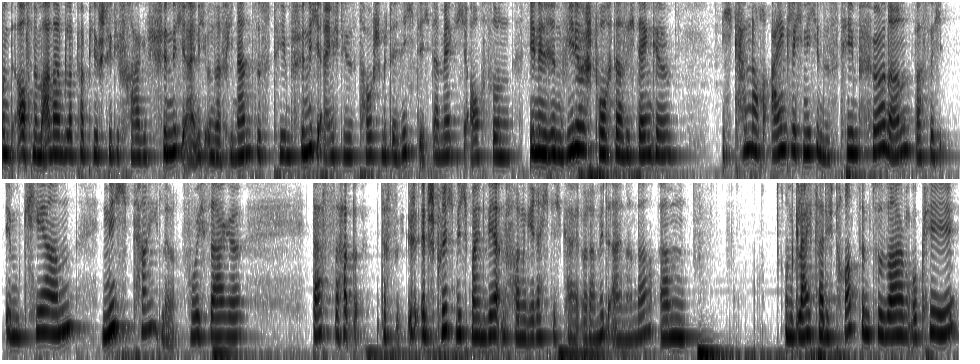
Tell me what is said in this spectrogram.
und auf einem anderen Blatt Papier steht die Frage, wie finde ich eigentlich unser Finanzsystem? Finde ich eigentlich dieses Tauschmittel richtig? Da merke ich auch so einen inneren Widerspruch, dass ich denke, ich kann doch eigentlich nicht ein System fördern, was ich im Kern nicht teile, wo ich sage, das hat, das entspricht nicht meinen Werten von Gerechtigkeit oder Miteinander. Ähm, und gleichzeitig trotzdem zu sagen, okay,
